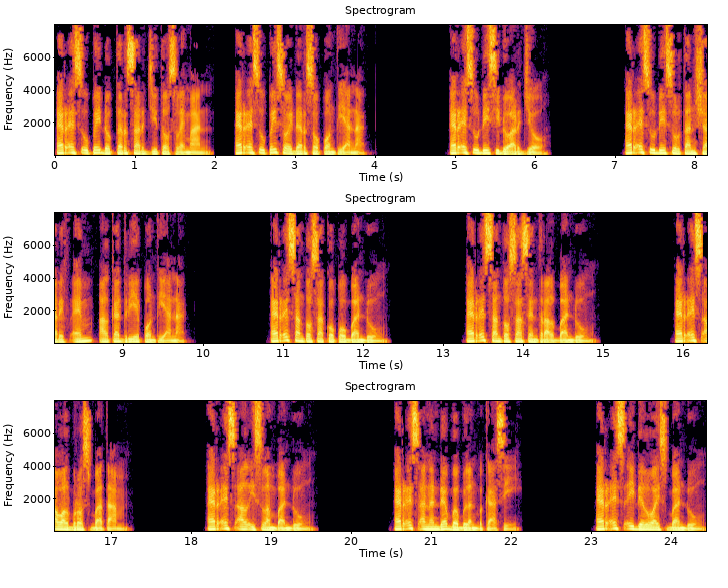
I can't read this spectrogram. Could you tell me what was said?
RSUP Dr. Sarjito Sleman. RSUP Soedarso Pontianak. RSUD Sidoarjo. RSUD Sultan Syarif M. Al-Kadrie Pontianak. RS Santosa Kopo Bandung. RS Santosa Sentral Bandung. RS Awal Bros Batam. RS Al-Islam Bandung. RS Ananda Babelan Bekasi. RS Edelweiss Bandung.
